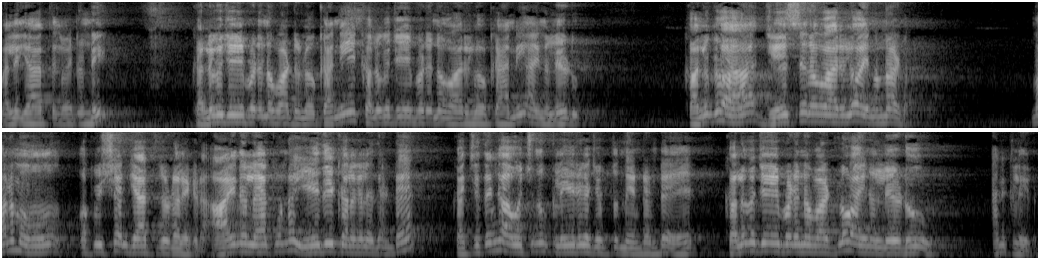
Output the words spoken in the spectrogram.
మళ్ళీ జాగ్రత్తగా పెట్టండి కలుగు చేయబడిన వాటిలో కానీ కలుగు చేయబడిన వారిలో కానీ ఆయన లేడు. కలుగ చేసిన వారిలో ఆయన ఉన్నాడు. మనము ఒక విషయాన్ని జాగ్రత్త చూడాలి ఇక్కడ. ఆయన లేకుండా ఏదీ కలగలేదంటే ఖచ్చితంగా ఆ వచ్చిన క్లియర్గా చెప్తుంది ఏంటంటే కలుగ చేయబడిన వాటిలో ఆయన లేడు అని క్లియర్.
